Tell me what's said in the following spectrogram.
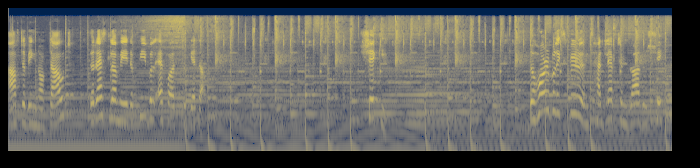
After being knocked out, the wrestler made a feeble effort to get up. Shaky. The horrible experience had left him rather shaky.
